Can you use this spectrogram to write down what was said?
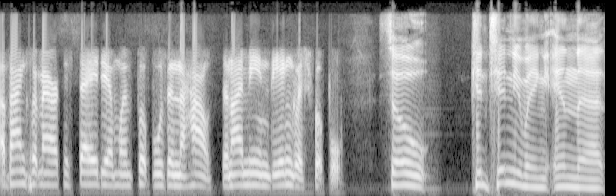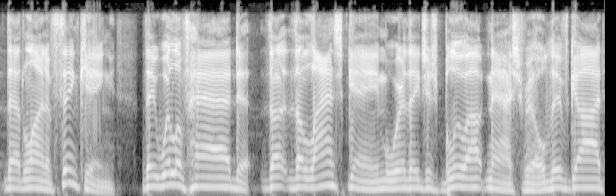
a Bank of America stadium when football's in the house, and I mean the English football. So, continuing in that that line of thinking, they will have had the the last game where they just blew out Nashville. They've got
